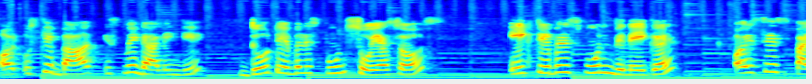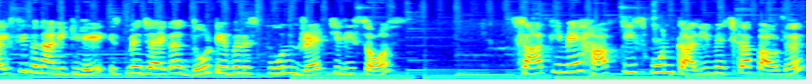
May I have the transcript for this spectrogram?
और उसके बाद इसमें डालेंगे दो टेबल स्पून सोया सॉस एक टेबल स्पून विनेगर और इसे स्पाइसी बनाने के लिए इसमें जाएगा दो टेबल स्पून रेड चिली सॉस साथ ही में हाफ़ टी स्पून काली मिर्च का पाउडर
